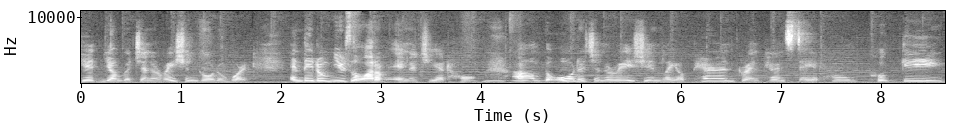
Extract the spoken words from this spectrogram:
kid, younger generation go to work, and they don't use a lot of energy at home. Um, the older generation, like your parents, grandparents, stay at home cooking,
